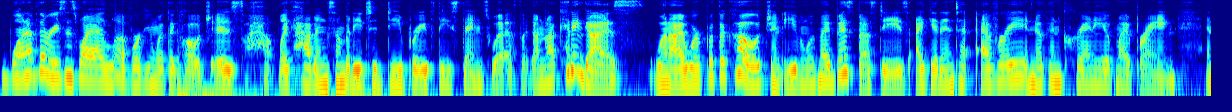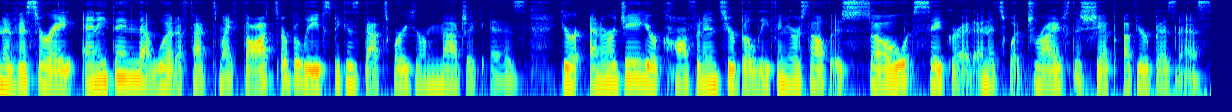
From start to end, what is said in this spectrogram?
One of the reasons why I love working with a coach is ha- like having somebody to debrief these things with. Like, I'm not kidding, guys. When I work with a coach and even with my biz besties, I get into every nook and cranny of my brain and eviscerate anything that would affect my thoughts or beliefs because that's where your magic is. Your energy, your confidence, your belief in yourself is so sacred and it's what drives the ship of your business.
